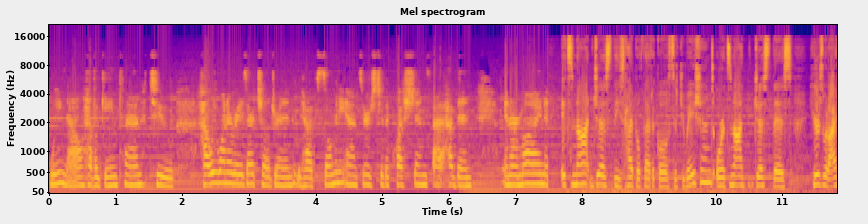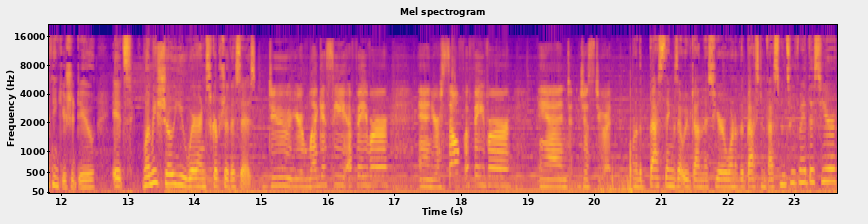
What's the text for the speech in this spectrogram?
We now have a game plan to how we want to raise our children. We have so many answers to the questions that have been in our mind. It's not just these hypothetical situations, or it's not just this, here's what I think you should do. It's, let me show you where in scripture this is. Do your legacy a favor and yourself a favor and just do it. One of the best things that we've done this year, one of the best investments we've made this year,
